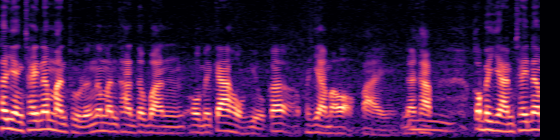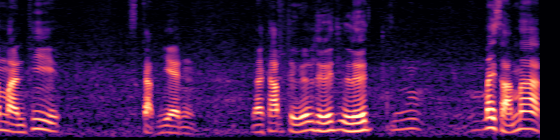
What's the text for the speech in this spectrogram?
ถ้ายังใช้น้ำมันถั่วเหลืองน้ำมันทานตะวันโอเมก้า 6 อยู่ก็พยายามเอาออกไปนะครับอืมก็พยายามใช้น้ำมันที่สกัดเย็นนะครับถือหรือหรือไม่สามารถ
